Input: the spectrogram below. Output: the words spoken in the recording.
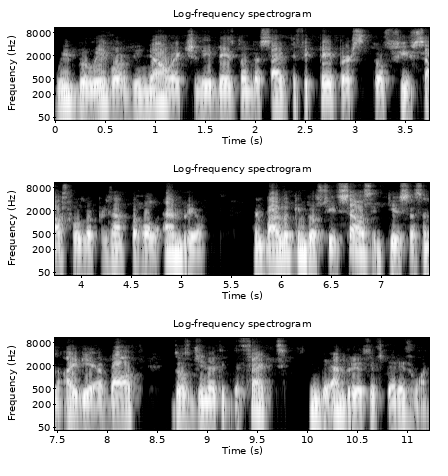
we believe or we know actually based on the scientific papers, those few cells will represent the whole embryo. And by looking those few cells, it gives us an idea about those genetic defects in the embryos if there is one.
